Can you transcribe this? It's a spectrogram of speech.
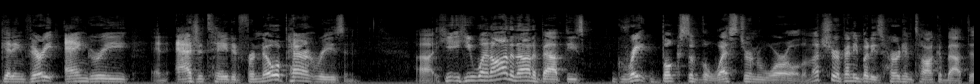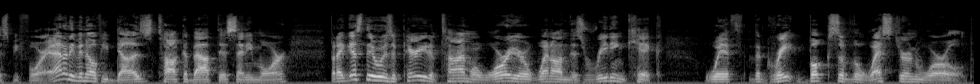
getting very angry and agitated for no apparent reason. Uh, he he went on and on about these great books of the Western world. I'm not sure if anybody's heard him talk about this before, and I don't even know if he does talk about this anymore. But I guess there was a period of time where Warrior went on this reading kick with the great books of the Western world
